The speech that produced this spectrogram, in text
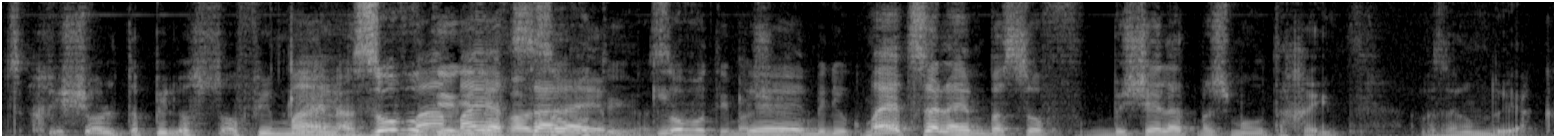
צריך לשאול את הפילוסופים, כן, מה, עזוב מה, אותי, מה אגיד לך, יצא עזוב להם? אותי, עזוב אותי כן, מהשאלה. בדיוק. מה יצא להם בסוף בשאלת משמעות החיים? אבל זה לא מדויק.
